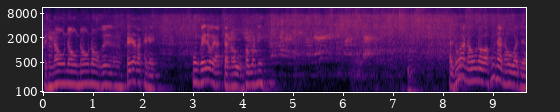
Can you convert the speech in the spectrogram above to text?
કંઈક નવું નવું નવું નવું કયા કર્યા રાખે કંઈક? શું કર્યો હોય આજ નવું ખબર નહીં. શું આ નવું નવા શું છે નવું આજે?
